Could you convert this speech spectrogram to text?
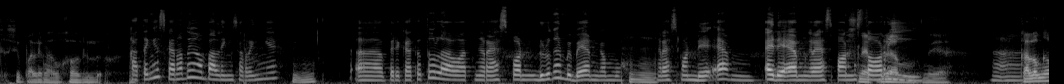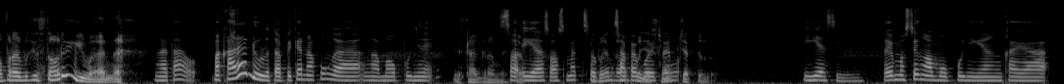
gitu sih paling aku kalau dulu. Katanya sekarang tuh yang paling sering ya Hmm. eh PDKT tuh lewat ngerespon. Dulu kan BBM kamu. Ngerespon DM eh DM ngerespon story. Snapgram ya Heeh. kalau nggak pernah bikin story gimana nggak tahu. Makanya dulu tapi kan aku nggak nggak mau punya Instagram ya so, iya sosmed so- kan sampai punya cowok. Snapchat dulu. Iya sih. Tapi maksudnya nggak mau punya yang kayak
